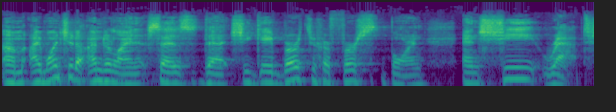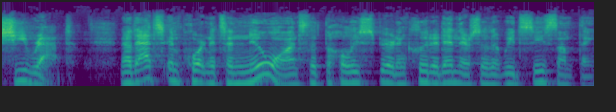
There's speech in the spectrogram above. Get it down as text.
um, I want you to underline it says that she gave birth to her firstborn and she wrapped. She wrapped. Now that's important. It's a nuance that the Holy Spirit included in there so that we'd see something.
